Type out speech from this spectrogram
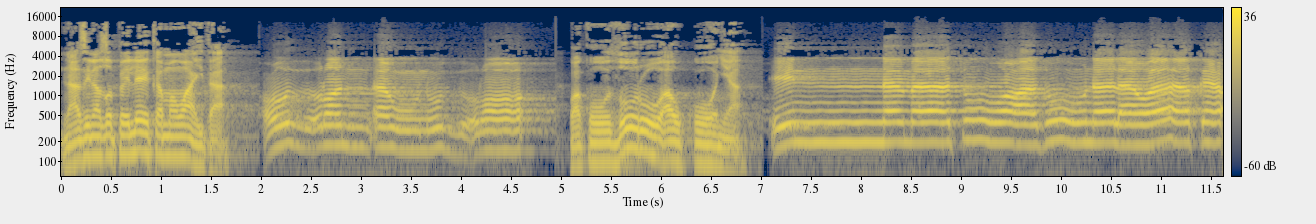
na zinazopeleka mawaidha. udhran au nudhra kwa kuudhuru au kuonya. innama tu'aduna lawaqi'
